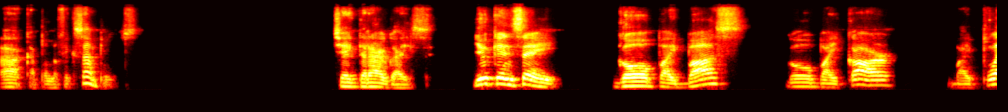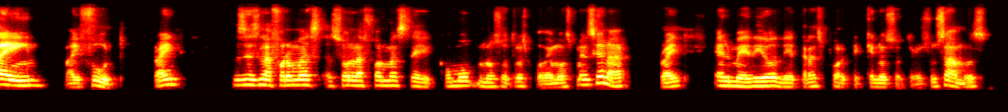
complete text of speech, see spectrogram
a couple of examples. Check that out, guys. You can say go by bus, go by car, by plane, by food, right? Entonces las formas son las formas de cómo nosotros podemos mencionar, right? El medio de transporte que nosotros usamos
